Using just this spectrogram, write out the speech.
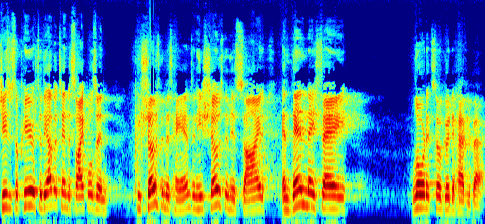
Jesus appears to the other ten disciples and he shows them his hands and he shows them his side, and then they say, Lord, it's so good to have you back.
